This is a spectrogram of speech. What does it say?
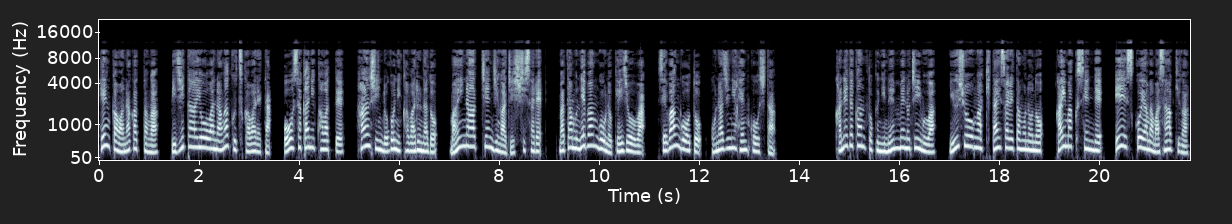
変化はなかったが、ビジター用は長く使われた大阪に代わって阪神ロゴに変わるなど、マイナーチェンジが実施され、また胸番号の形状は背番号と同じに変更した。金田監督2年目のチームは優勝が期待されたものの、開幕戦でエース小山正明が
